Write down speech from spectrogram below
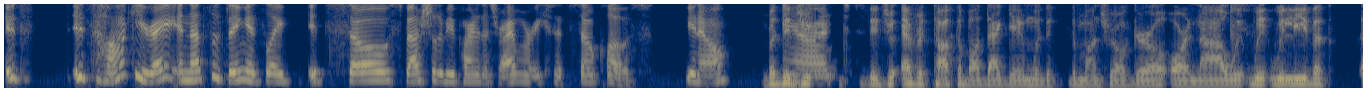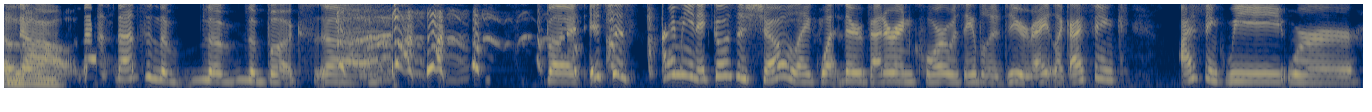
it's it's hockey, right? And that's the thing. It's like it's so special to be part of this rivalry because it's so close, you know. But did and you did you ever talk about that game with the, the Montreal girl, or now we, we, we leave it alone? no, that, that's in the the the books. Uh, but it's just, I mean, it goes to show like what their veteran core was able to do, right? Like I think, I think we were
